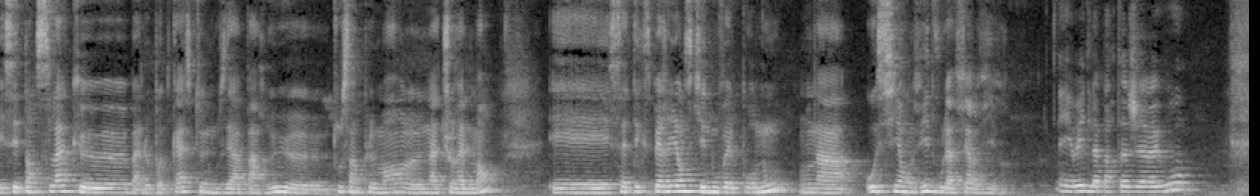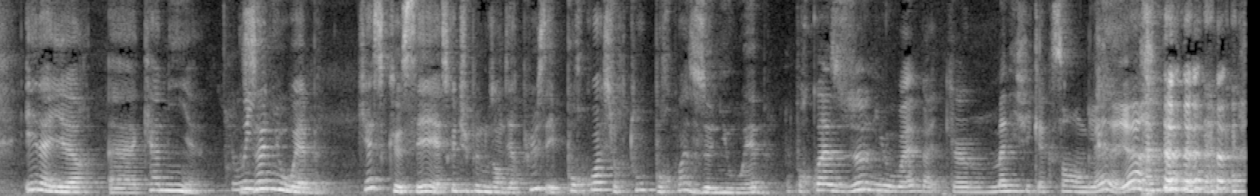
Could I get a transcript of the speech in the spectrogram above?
Et c'est en cela que bah, le podcast nous est apparu euh, tout simplement euh, naturellement. Et cette expérience qui est nouvelle pour nous, on a aussi envie de vous la faire vivre. Et oui, de la partager avec vous. Et d'ailleurs, euh, Camille, The New Web, qu'est-ce que c'est? Est-ce que tu peux nous en dire plus? Et pourquoi surtout, pourquoi The New Web? Pourquoi The New Web, avec un magnifique accent anglais d'ailleurs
